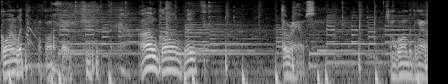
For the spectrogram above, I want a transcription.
Going with going hey. I'm going with the Rams. I'm going with the Rams.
